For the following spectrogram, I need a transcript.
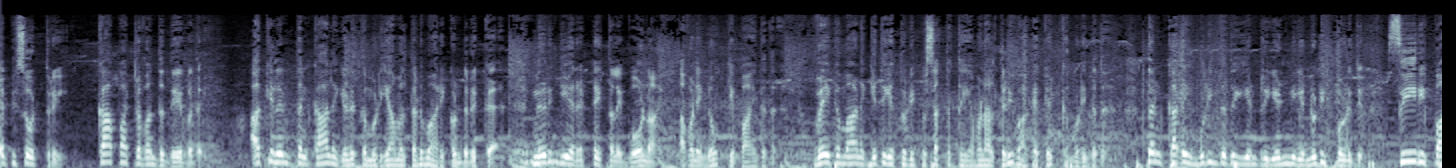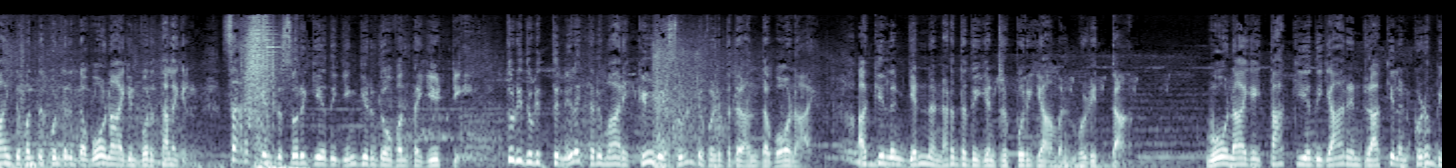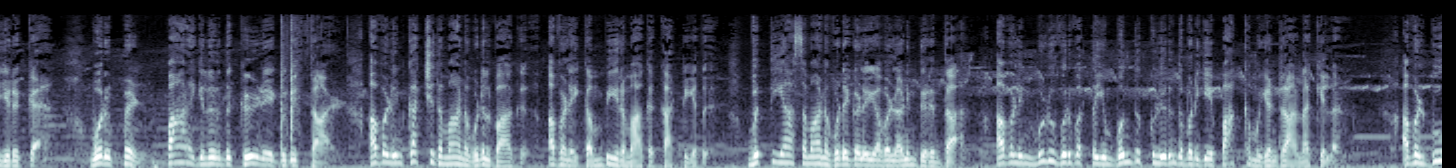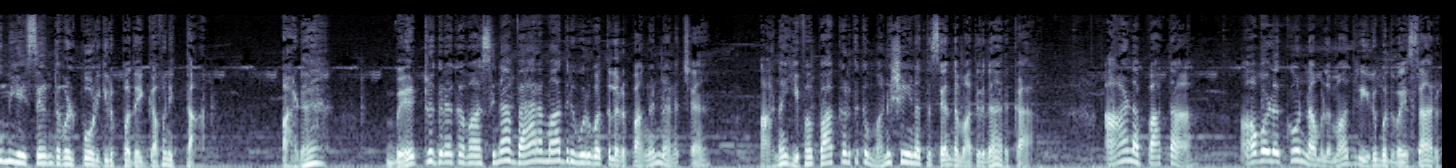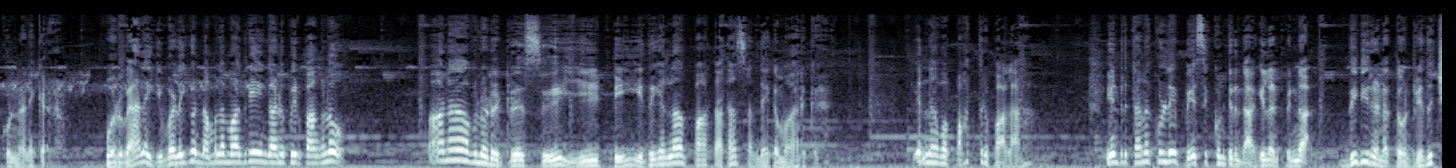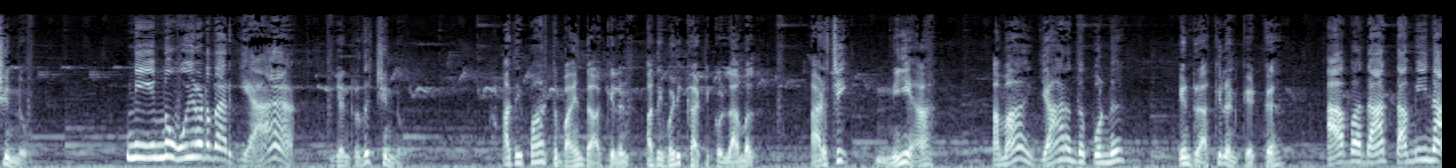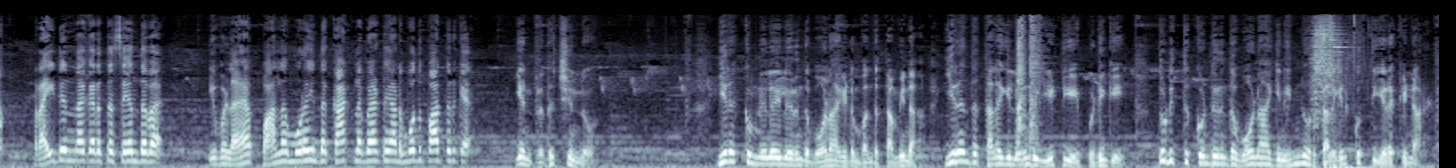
Episode three காப்பாற்ற வந்த தேவதை. அகிலன் தன் காலை எடுக்க முடியாமல் தடுமாறிக் கொண்டிருக்க நெருங்கிய இரட்டை தலை ஓனாய் அவனை நோக்கி பாய்ந்தது. வேகமான இதய துடிப்பு சத்தத்தை அவனால் தெளிவாக கேட்க முடிந்தது. தன் கதை முடிந்தது என்று எண்ணிய நொடிப்பொழுதில் சீறி பாய்ந்து வந்து கொண்டிருந்த ஓனாயின் ஒரு தலையில் சரக்கென்று சொருகியது எங்கிருந்தோ வந்த ஈட்டி. துடிதுடித்து நிலை தடுமாறி கீழே சுருண்டு விழுந்தது அந்த ஓனாய் அகிலன் என்ன நடந்தது என்று புரியாமல் முழித்தான். ஓநாயை தாக்கியது யார் என்று அகிலன் குழம்பியிருக்க ஒரு பெண் பாறையிலிருந்து கீழே குதித்தாள். அவளின் கச்சிதமான உடல்வாகு அவளை கம்பீரமாக காட்டியது. வித்தியாசமான உடைகளை அவள் அணிந்திருந்தால் அவளின் முழு உருவத்தையும் பொந்துக்குள் இருந்தபடியே பார்க்க முயன்றான் அகிலன். அவள் பூமியை சேர்ந்தவள் போல் இருப்பதை கவனித்தான். அட வேற்று கிரகவாசினா வேற மாதிரி உருவத்துல இருப்பாங்கன்னு நினைச்சேன். ஆனா இவ பாக்குறதுக்கு மனுஷ இனத்தை சேர்ந்த மாதிரி தான் இருக்கா? ஆளை பார்த்தா அவளுக்கும் நம்மள மாதிரி இருபது வயசு தான் இருக்கும்னு நினைக்கிறேன். ஒருவேளை இவளையும் நம்மள மாதிரியே இங்க அனுப்பியிருப்பாங்களோ? ஆனா அவளோட ட்ரெஸ் ஈட்டி இதையெல்லாம் பார்த்தா தான் சந்தேகமா இருக்கு. என்ன அவ பார்த்திருப்பாளா? என்று தனக்குள்ளே பேசிக் கொண்டிருந்த அகிலன் பின்னால் திடீரென தோன்றியது சின்னு. நீ இன்னும் உயிரோட தான் இருக்கியா? என்றது சின்னு. அதை பார்த்து பயந்த அகிலன் அதை வழிகாட்டிக் கொள்ளாமல் அடச்சி நீயா? ஆமா யார் அந்த பொண்ணு? என்று அகிலன் கேட்க அவதான் தமினா ரைடன் நகரத்தை சேர்ந்தவ. இவளை பல முறை இந்த காட்டுல வேட்டையாடும் போது பார்த்திருக்கேன் என்றது சின்னு. இறக்கும் நிலையிலிருந்து ஓனாயிடம் வந்த தமினா இறந்த தலையிலிருந்து ஈட்டியை பிடுங்கி துடித்துக் கொண்டிருந்த ஓனாயின் இன்னொரு தலையில் குத்தி இறக்கினாள்.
